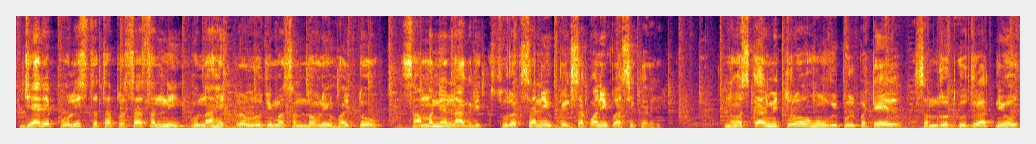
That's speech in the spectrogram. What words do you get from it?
જ્યારે પોલીસ તથા પ્રશાસનની ગુનાહિત પ્રવૃત્તિમાં સંડોવણી હોય તો સામાન્ય નાગરિક સુરક્ષાની ઉપેક્ષા કોની પાસે કરે? નમસ્કાર મિત્રો, હું વિપુલ પટેલ, સમૃદ્ધ ગુજરાત ન્યૂઝ,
